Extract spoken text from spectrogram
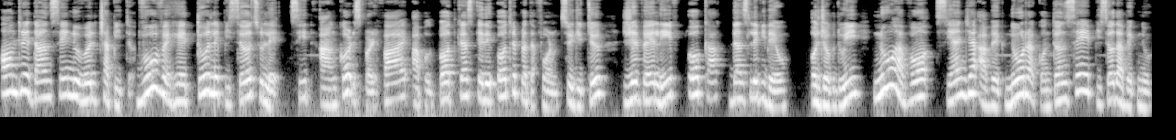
entrer dans ce nouvel chapitre. Vous verrez tout l'épisode sur les sites Anchor, Spotify, Apple Podcasts et d'autres plateformes. Sur YouTube, je vais lire au cas dans les vidéos. Aujourd'hui, nous avons Sianja avec nous racontant cet épisode avec nous.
